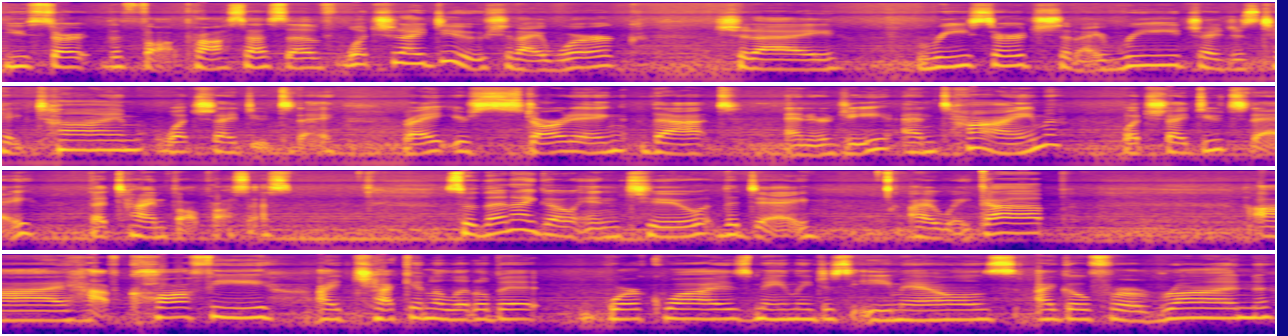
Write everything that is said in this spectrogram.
You start the thought process of what should I do? Should I work? Should I research? Should I read? Should I just take time? What should I do today? Right? You're starting that energy and time. What should I do today? That time thought process. So then I go into the day. I wake up, I have coffee, I check in a little bit work wise, mainly just emails. I go for a run,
